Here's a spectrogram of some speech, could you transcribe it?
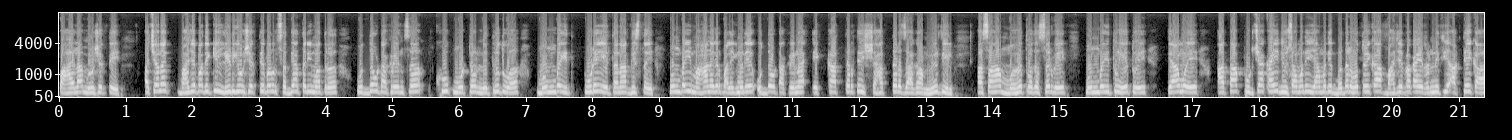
पाहायला मिळू शकते. अचानक भाजपा देखील लीड घेऊ शकते परंतु सध्या तरी मात्र उद्धव ठाकरेंचं खूप मोठं नेतृत्व मुंबईत पुढे येताना दिसतंय. मुंबई महानगरपालिकेमध्ये उद्धव ठाकरेंना एकाहत्तर ते शहात्तर जागा मिळतील असा हा महत्त्वाचा सर्वे मुंबईतून येतोय. त्यामुळे आता पुढच्या काही दिवसामध्ये यामध्ये बदल होतोय का? भाजपा काही रणनीती आखते का?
